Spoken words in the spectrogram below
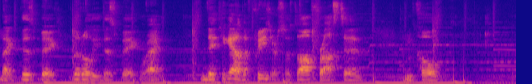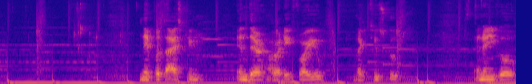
like this big, literally this big, right? They take it out of the freezer, so it's all frosted and cold. And they put the ice cream in there already for you, like two scoops. And then you go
